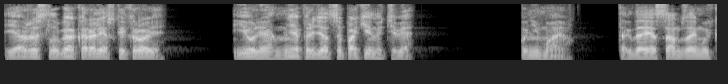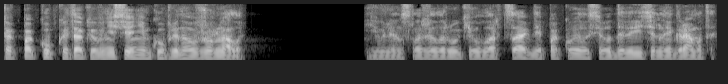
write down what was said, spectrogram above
Я же слуга королевской крови. Юлиан, мне придется покинуть тебя». «Понимаю. Тогда я сам займусь как покупкой, так и внесением купленного в журналы». Юлиан сложил руки у ларца, где покоилась его доверительная грамота.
